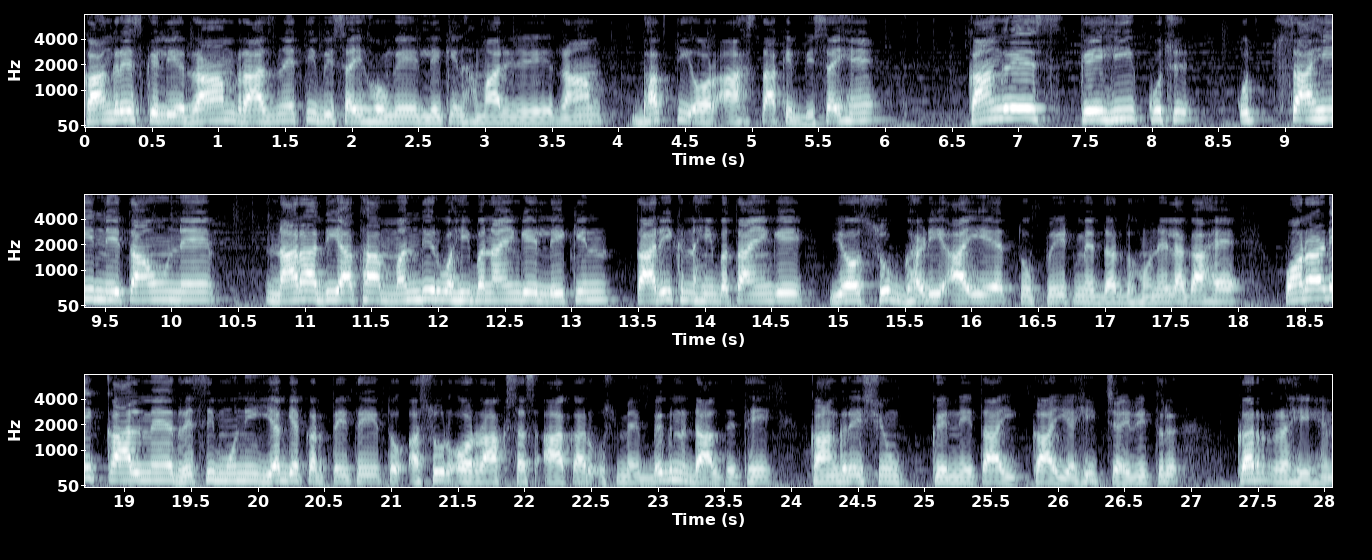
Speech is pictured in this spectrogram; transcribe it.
कांग्रेस के लिए राम राजनीति विषय होंगे, लेकिन हमारे लिए राम भक्ति और आस्था के विषय हैं। कांग्रेस के ही कुछ उत्साही नेताओं ने नारा दिया था, मंदिर वही बनाएँगे, लेकिन तारीख नहीं बताएँगे। यह शुभ घड़ी आई है तो पेट में दर्द होने लगा है। पौराणिक काल में ऋषि मुनि यज्ञ करते थे तो असुर और राक्षस आकर उसमें विघ्न डालते थे। कांग्रेसियों के नेता का यही चरित्र कर रहे हैं।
